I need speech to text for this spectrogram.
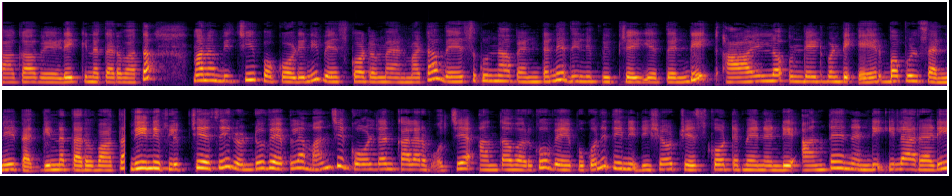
బాగా వేడెక్కిన తర్వాత మనం మిర్చి పకోడీని వేసుకోవటమే అనమాట వేసుకున్న వెంటనే దీన్ని ఫ్లిప్ చేయొద్దండి. ఆయిల్లో ఉండేటువంటి ఎయిర్ బబుల్స్ అన్ని తగ్గిన తర్వాత దీన్ని ఫ్లిప్ చేసి రెండు వేపులా మంచి గోల్డెన్ కలర్ వచ్చే అంతవరకు వేపుకొని దీన్ని డిష్ అవుట్ చేసుకోవటమేనండి. అంతేనండి. ఇలా రెడీ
